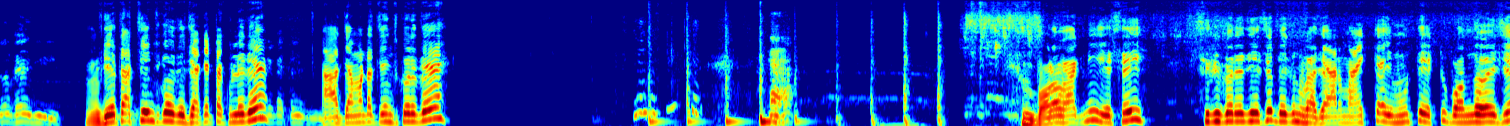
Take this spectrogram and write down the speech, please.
জল খাইয়ে দিবি। দিয়ে তার চেঞ্জ করে দে জ্যাকেটটা খুলে দে। আর জামাটা চেঞ্জ করে দে। হ্যাঁ। বড় ভাগ্নি এসেই শুরু করে দিয়েছে বেগুন ভাজা। আর মাইকটা এই মুহূর্তে একটু বন্ধ হয়েছে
